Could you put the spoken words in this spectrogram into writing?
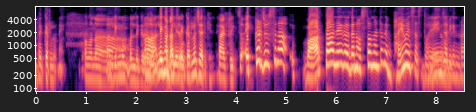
దగ్గరలోనే. మన లింగంపల్లి దగ్గర లింగంపల్లి దగ్గరలో జరిగింది ఫ్యాక్టరీ సో ఎక్కడ చూసినా వార్త అనేది ఏదైనా వస్తుందంటే అది భయం వేసేస్తుంది ఏం. జరిగిందిరా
